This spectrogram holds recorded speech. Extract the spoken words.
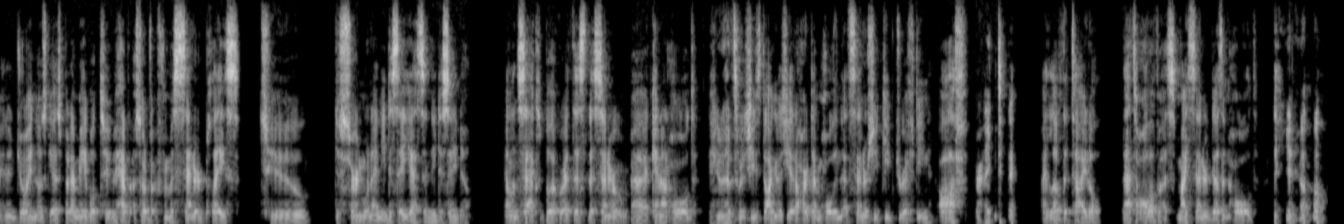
and enjoying those gifts. But I'm able to have a sort of from a centered place to discern when I need to say yes and need to say no. Ellen Saks' book, right? This the center uh, cannot hold. That's what she's talking about. She had a hard time holding that center. She'd keep drifting off, right? I love the title. That's all of us. My center doesn't hold, you know.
